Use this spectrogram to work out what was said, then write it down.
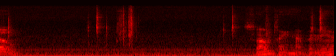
Oh. Something happened here.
